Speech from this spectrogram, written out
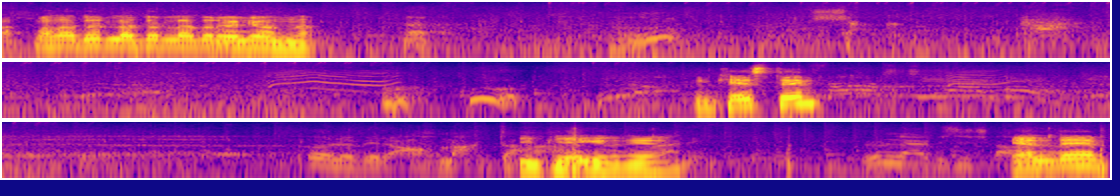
Atma la dur la dur la dur ölüyorsun la. Dur kestim. Öyle bir ahmak daha. DP'ye girdi ya. Ürünler bizi çağırdı. Geldim.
